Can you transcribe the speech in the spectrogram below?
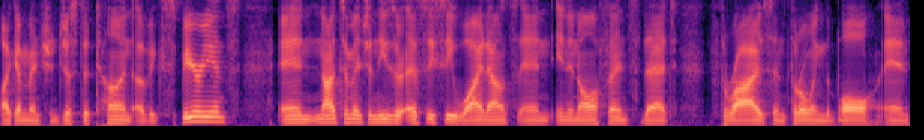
Like I mentioned, just a ton of experience and not to mention, these are SEC wideouts and in an offense that thrives in throwing the ball and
